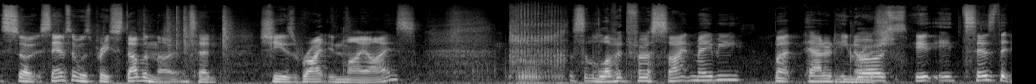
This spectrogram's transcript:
so Samson was pretty stubborn though and said, "She is right in my eyes." Love at first sight, maybe. But how did he know? Gross. It, it says that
